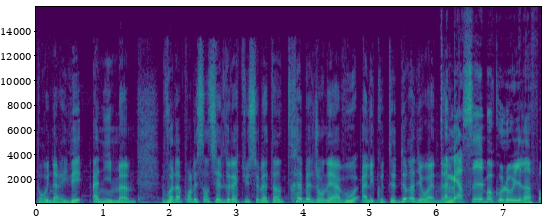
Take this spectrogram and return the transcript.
pour une arrivée à Nîmes. Voilà pour l'essentiel de l'actu ce matin. Très belle journée à vous à l'écoute de Radio One. Merci beaucoup Louis. L'info.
